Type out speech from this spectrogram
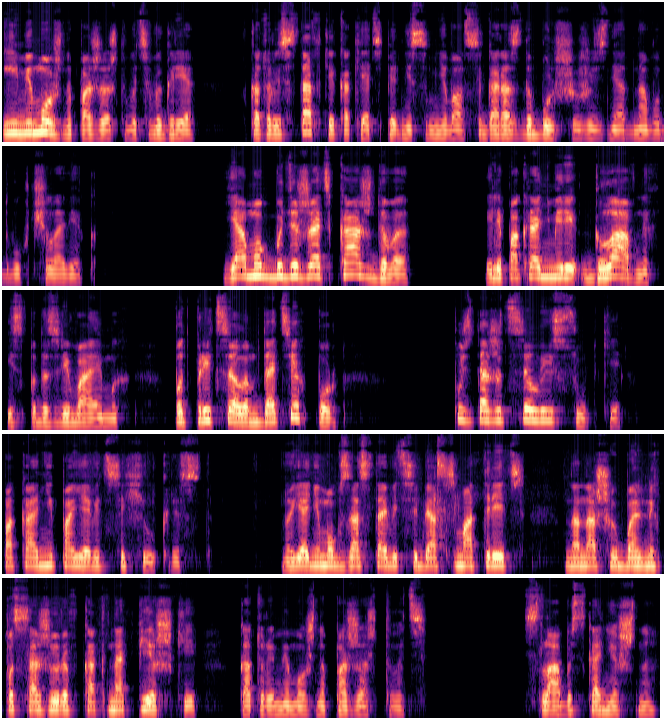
и ими можно пожертвовать в игре, в которой ставки, как я теперь не сомневался, гораздо больше жизни одного-двух человек. Я мог бы держать каждого, или, по крайней мере, главных из подозреваемых, под прицелом до тех пор, пусть даже целые сутки, пока не появится Хилкрест. Но я не мог заставить себя смотреть на наших больных пассажиров, как на пешки, которыми можно пожертвовать. Слабость, конечно,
